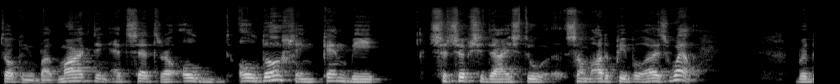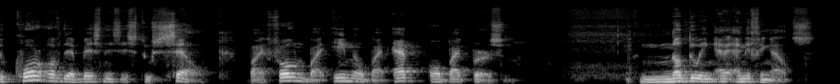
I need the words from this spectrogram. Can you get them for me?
talking about marketing, etc. All, all those things can be subsidized to some other people as well. But the core of their business is to sell by phone, by email, by app, or by person. Not doing anything else.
